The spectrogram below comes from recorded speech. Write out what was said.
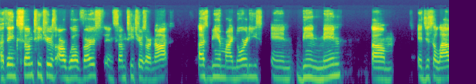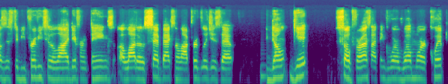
I think some teachers are well versed and some teachers are not. Us being minorities and being men, um, it just allows us to be privy to a lot of different things, a lot of setbacks and a lot of privileges that we don't get. So for us, I think we're well more equipped.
